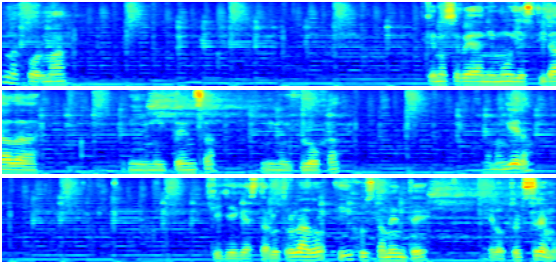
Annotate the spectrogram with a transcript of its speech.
una forma que no se vea ni muy estirada ni muy tensa ni muy floja. La manguera que llegue hasta el otro lado y justamente el otro extremo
